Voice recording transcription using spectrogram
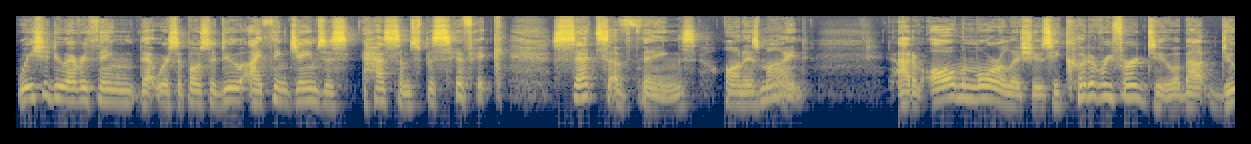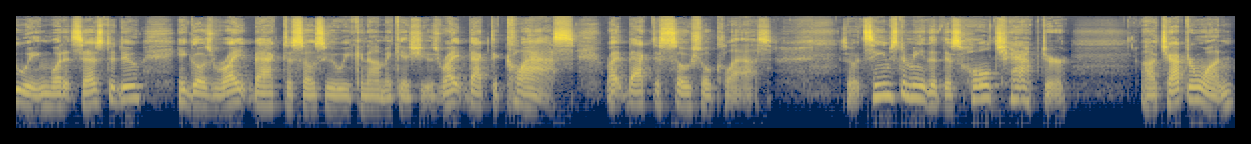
we should do everything that we're supposed to do. I think James is, has some specific sets of things on his mind. Out of all the moral issues he could have referred to about doing what it says to do, he goes right back to socioeconomic issues, right back to class, right back to social class. So it seems to me that this whole chapter uh, chapter 1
